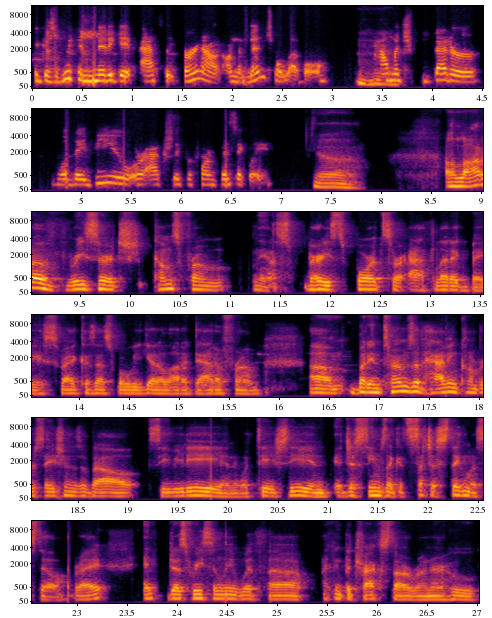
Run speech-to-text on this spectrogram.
because we can mitigate athlete burnout on the mental level, mm-hmm. how much better will they view or actually perform physically? Yeah. A lot of research comes from you know, very sports or athletic base, right? Because that's where we get a lot of data from. Um, but in terms of having conversations about CBD and with THC, and it just seems like it's such a stigma still, right? And just recently with, uh, I think the track star runner who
